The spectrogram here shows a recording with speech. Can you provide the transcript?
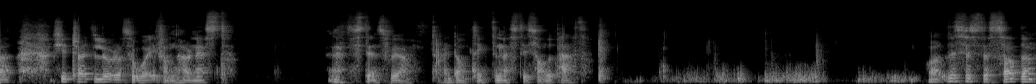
Well, she tried to lure us away from her nest. And since we are, I don't think the nest is on the path. Well, this is the southern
